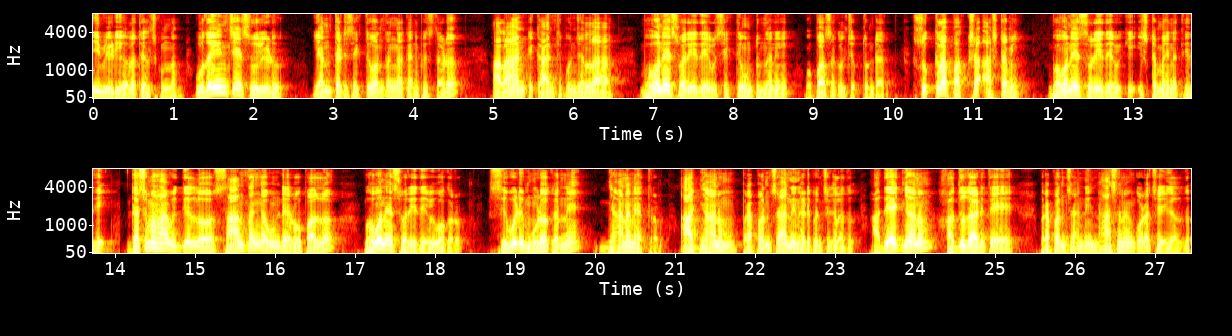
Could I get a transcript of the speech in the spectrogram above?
ఈ వీడియోలో తెలుసుకుందాం. ఉదయించే సూర్యుడు ఎంతటి శక్తివంతంగా కనిపిస్తాడో అలాంటి కాంతిపుంజంలా భువనేశ్వరీ దేవి శక్తి ఉంటుందని ఉపాసకులు చెప్తుంటారు. శుక్లపక్ష అష్టమి భువనేశ్వరీ దేవికి ఇష్టమైన తిథి. దశమహావిద్యల్లో శాంతంగా ఉండే రూపాల్లో భువనేశ్వరీ దేవి ఒకరు. శివుడి మూడో కన్నే జ్ఞాననేత్రం. ఆ జ్ఞానం ప్రపంచాన్ని నడిపించగలదు. అదే జ్ఞానం హద్దు దాడితే ప్రపంచాన్ని నాశనం కూడా చేయగలదు.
